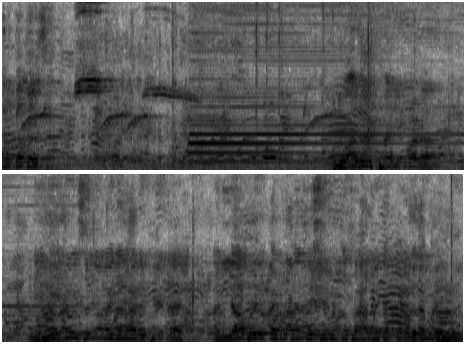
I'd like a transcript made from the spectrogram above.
अर्थातच वादळ आणि हे दोन संघ मैदानामध्ये खेळत आहेत. आणि यापुढील क्वार्टर फायनलचा शेवटचा सामना मैदानामध्ये होईल.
